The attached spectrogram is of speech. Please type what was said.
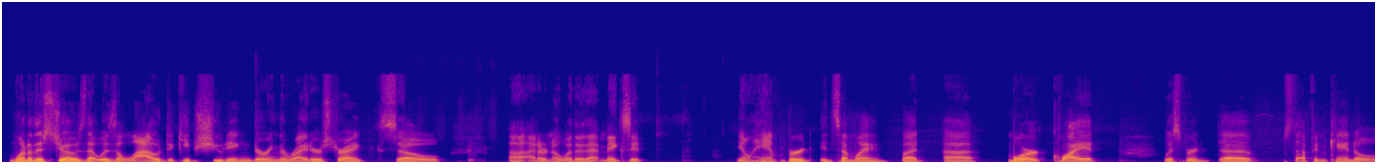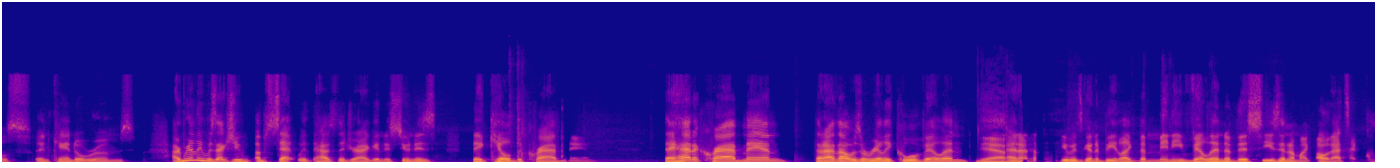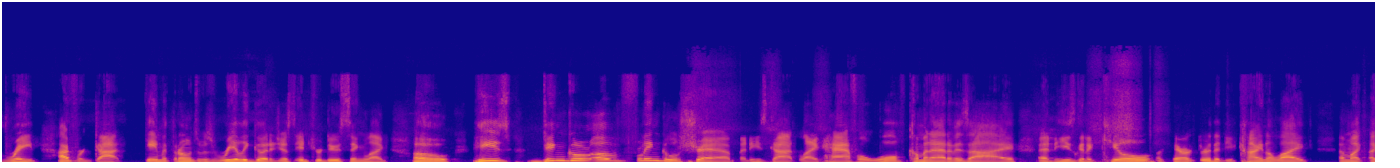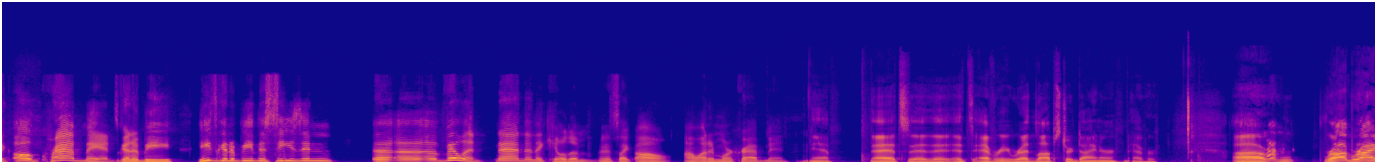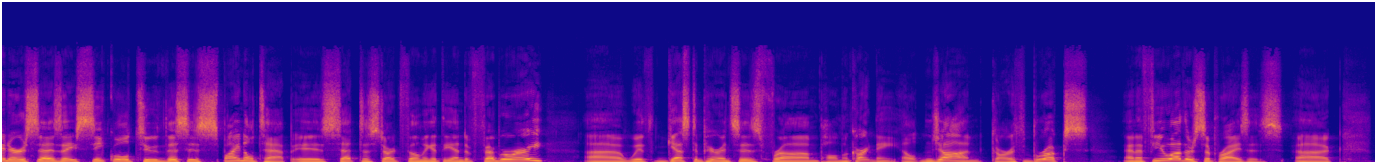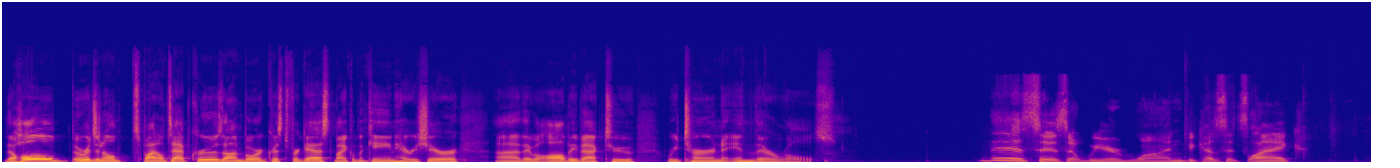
one of the shows that was allowed to keep shooting during the writer's strike. So uh, I don't know whether that makes it, you know, hampered in some way, but uh, more quiet, whispered uh, stuff in candles and candle rooms. I really was actually upset with House the Dragon as soon as they killed the Crab Man. They had a Crab Man that I thought was a really cool villain. Yeah. And I thought he was going to be like the mini villain of this season. I'm like, oh, that's a great. I forgot Game of Thrones was really good at just introducing like, oh, he's Dingle of Flinglesham, and he's got like half a wolf coming out of his eye, and he's gonna kill a character that you kind of like. I'm like, like, oh, Crabman's gonna be, he's gonna be the season uh, uh, villain. Nah, and then they killed him, and it's like, oh, I wanted more Crabman. Yeah, that's uh, it's every Red Lobster diner ever. Uh, Rob Reiner says a sequel to This Is Spinal Tap is set to start filming at the end of February. Uh, with guest appearances from Paul McCartney, Elton John, Garth Brooks, and a few other surprises. Uh, the whole original Spinal Tap crew is on board Christopher Guest, Michael McKean, Harry Shearer. Uh, they will all be back to return in their roles. This is a weird one because it's like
